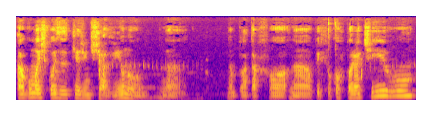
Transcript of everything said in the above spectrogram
Algumas coisas que a gente já viu no, na, na plataforma, no perfil corporativo.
